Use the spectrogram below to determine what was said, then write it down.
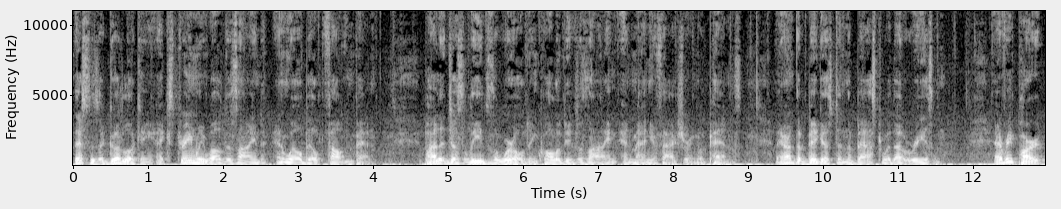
this is a good-looking, extremely well-designed and well-built fountain pen. Pilot just leads the world in quality design and manufacturing of pens. They aren't the biggest and the best without reason. Every part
